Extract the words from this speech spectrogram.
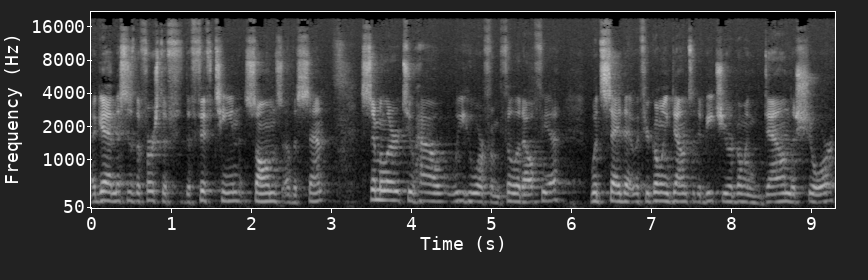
Again, this is the first of the 15 Psalms of Ascent, similar to how we who are from Philadelphia would say that if you're going down to the beach, you are going down the shore.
